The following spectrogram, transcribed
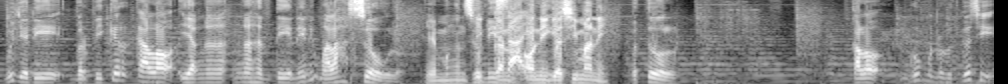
gue jadi berpikir kalau yang nge- ngehentiin ini malah Zou loh ya Zunisa menghentikan ini. Onigashima nih. Betul. Kalau gue menurut gue sih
